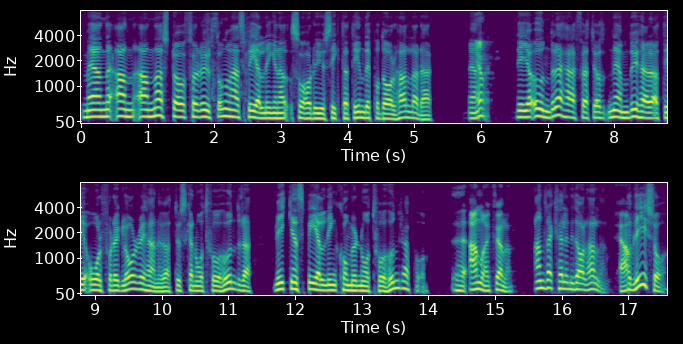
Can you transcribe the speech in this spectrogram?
Men an, annars då, förutom de här spelningarna så har du ju siktat in dig på Dalhalla där. Men Ja. Det jag undrar här, för att jag nämnde ju här att det är all for the glory här nu, att du ska nå 200. Vilken spelning kommer du nå 200 på? Eh, Andra kvällen. Andra kvällen i Dalhalla? Ja. Det blir så?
